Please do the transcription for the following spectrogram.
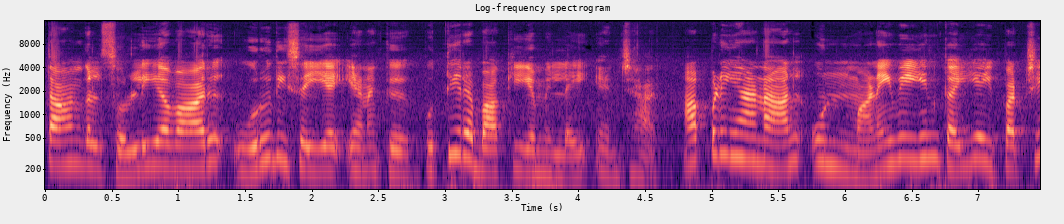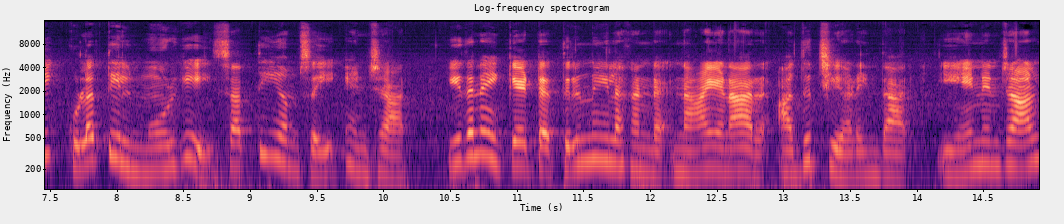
தாங்கள் சொல்லியவாறு உறுதி செய்ய எனக்கு புத்திர பாக்கியமில்லை என்றார். அப்படியானால் உன் மனைவியின் கையை பற்றி குளத்தில் மூழ்கி சத்தியம் செய் என்றார். இதனை கேட்ட திருநீலகண்ட நாயனார் அதிர்ச்சி அடைந்தார் ஏனென்றால்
